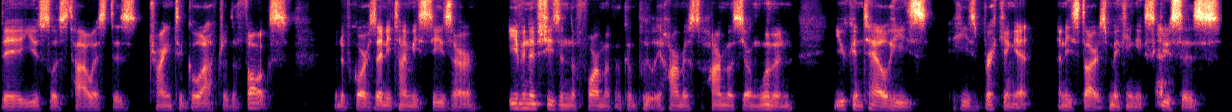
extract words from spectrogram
the useless Taoist is trying to go after the fox. But of course, anytime he sees her, even if she's in the form of a completely harmless harmless young woman, you can tell he's he's bricking it and he starts making excuses.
